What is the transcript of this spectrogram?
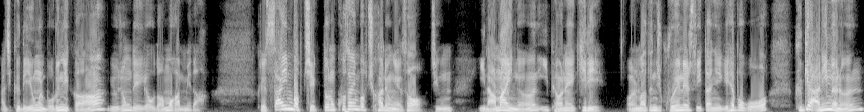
아직 그 내용을 모르니까 요 정도 얘기하고 넘어갑니다. 그래서 사인 법칙 또는 코사인 법칙 활용해서 지금 이 남아있는 이 변의 길이 얼마든지 구해낼 수 있다는 얘기 해보고 그게 아니면은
